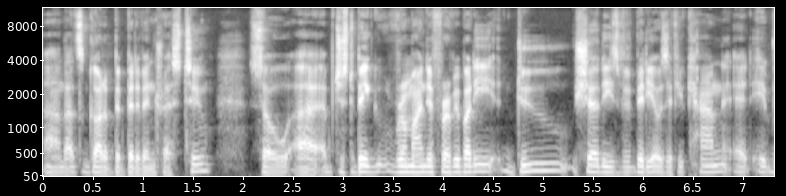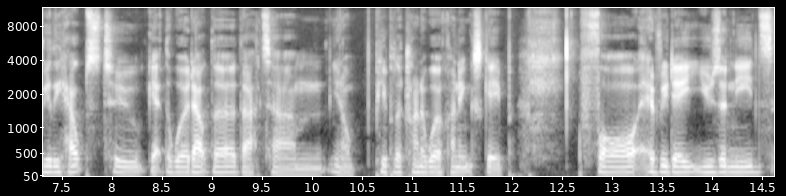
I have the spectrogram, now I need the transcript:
And that's got a bit of interest too. So uh, just a big reminder for everybody, do share these videos if you can. It, it really helps to get the word out there that, um, you know, people are trying to work on Inkscape for everyday user needs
